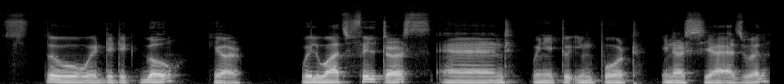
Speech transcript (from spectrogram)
So where did it go? Here. We'll watch filters and we need to import inertia as well.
